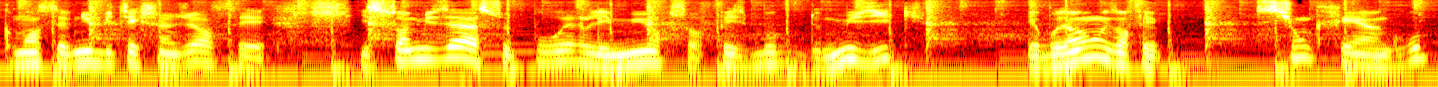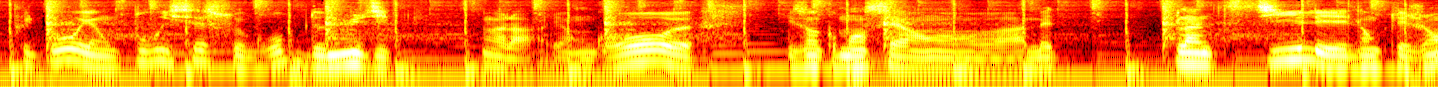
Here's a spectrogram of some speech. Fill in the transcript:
Comment c'est venu Beat Exchanger C'est Ils se sont amusés à se pourrir les murs sur Facebook de musique. Et au bout d'un moment, ils ont fait si on créait un groupe plutôt et on pourrissait ce groupe de musique. Voilà. Et en gros, euh, ils ont commencé à, en- à mettre plein de styles et donc les gens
